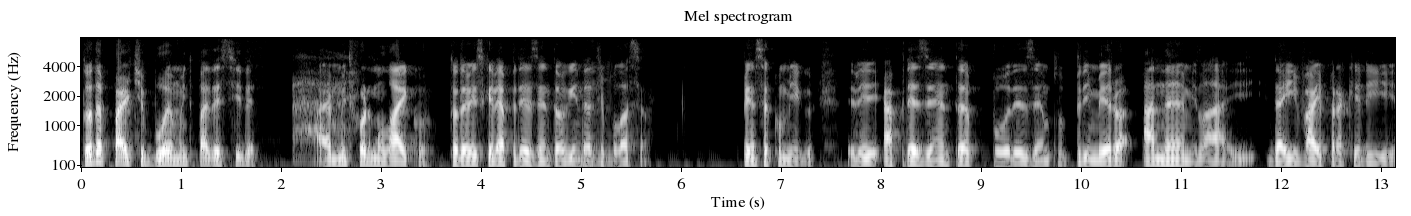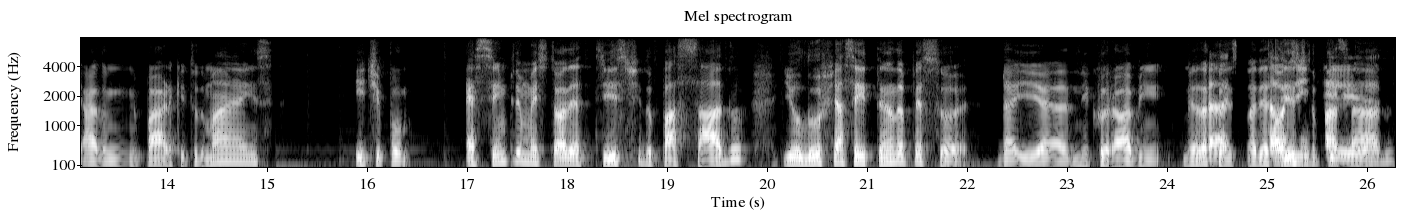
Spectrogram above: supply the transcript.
Toda parte boa é muito parecida. É muito formulaico. Toda vez que ele apresenta alguém da Hum. tripulação. Pensa comigo. Ele apresenta, por exemplo, primeiro a Nami lá, e daí vai pra aquele Island Park e tudo mais. E tipo, é sempre uma história triste do passado e o Luffy aceitando a pessoa. Daí a Nico Robin, mesma Tá, coisa, história então triste gente- do passado.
